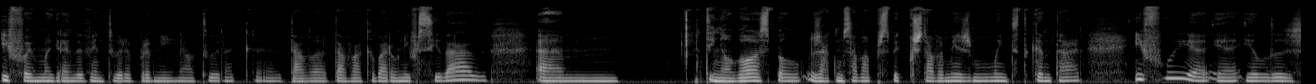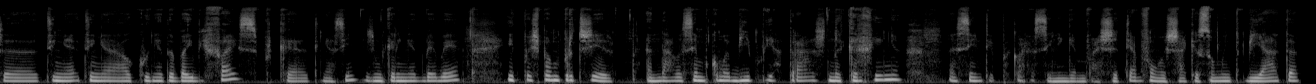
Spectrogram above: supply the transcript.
e foi uma grande aventura para mim na altura que estava, estava a acabar a universidade. Um, tinha o gospel, já começava a perceber que gostava mesmo muito de cantar e fui. A, eles uh, tinha, tinha a alcunha da Babyface, porque tinha assim, mesmo carinha de bebê, e depois para me proteger andava sempre com uma Bíblia atrás na carrinha, assim, tipo, agora assim ninguém me vai chatear, vão achar que eu sou muito beata.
